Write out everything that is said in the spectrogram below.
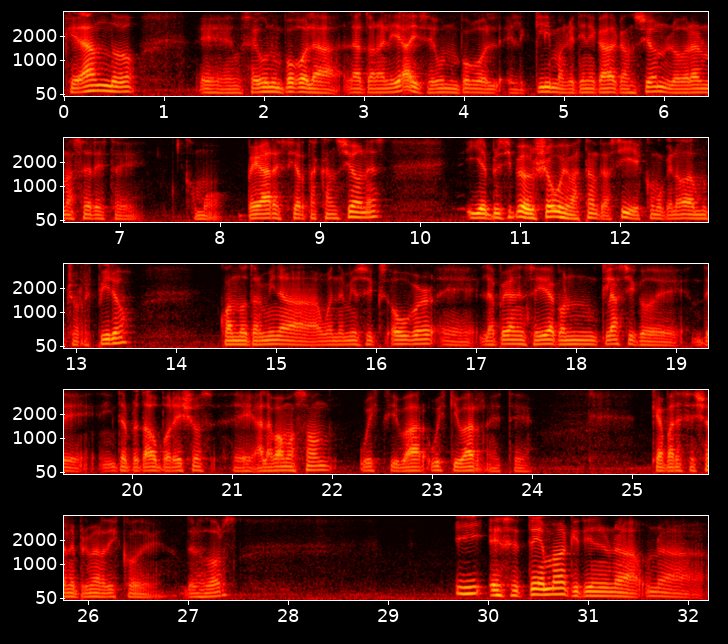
quedando, eh, según un poco la, tonalidad y según un poco el, clima que tiene cada canción, lograron hacer este como pegar ciertas canciones. Y el principio del show es bastante así, es como que no da mucho respiro. Cuando termina When the Music's Over, eh, la pegan enseguida con un clásico de, de interpretado por ellos, Alabama Song, Whiskey Bar, Whiskey Bar este, que aparece ya en el primer disco de, de los Doors. Y ese tema que tiene una,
